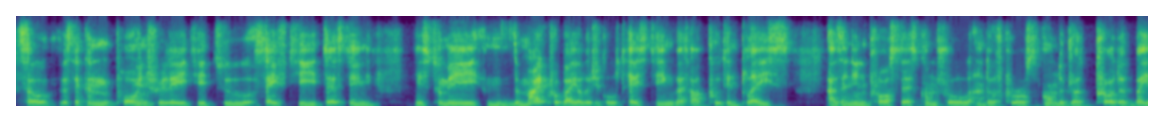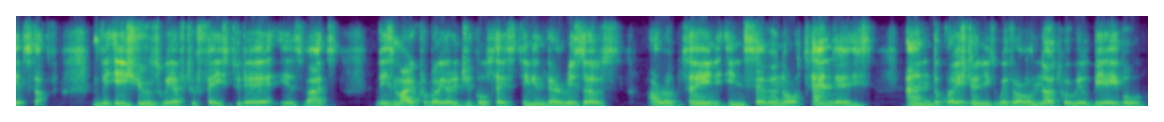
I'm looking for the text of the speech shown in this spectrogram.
So, the second point related to safety testing is to me the microbiological testing that are put in place as an in process control and, of course, on the drug product by itself. The issues we have to face today is that these microbiological testing and their results are obtained in seven or 10 days. And the question is whether or not we will be able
